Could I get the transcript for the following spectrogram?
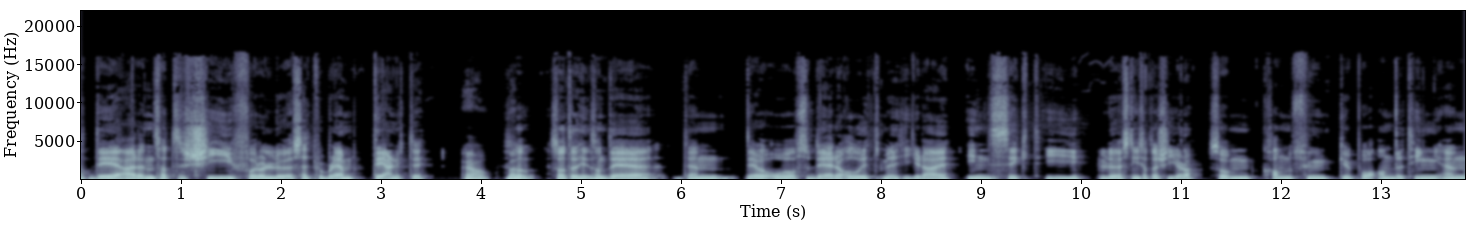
at det er en strategi for å løse et problem, det er nyttig. Ja, men Sånn, sånn at det, sånn det, den, det å studere algoritmer gir deg innsikt i løsningsstrategier da, som kan funke på andre ting enn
